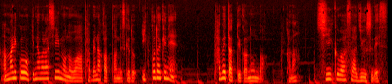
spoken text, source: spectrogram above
あんまりこう沖縄らしいものは食べなかったんですけど1個だけね食べたっていうか飲んだかな。シークワーサージュースです。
